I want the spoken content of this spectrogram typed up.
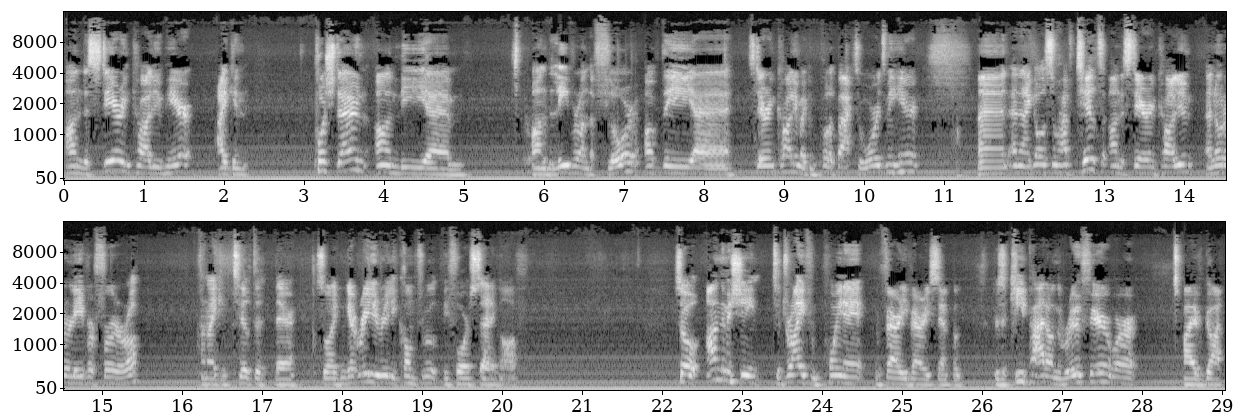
on the steering column here, I can push down on the um, on the lever on the floor of the uh, steering column. I can pull it back towards me here. And, and I also have tilt on the steering column, another lever further up, and I can tilt it there so I can get really, really comfortable before setting off. So on the machine, to drive from point A, very, very simple. There's a keypad on the roof here where I've got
